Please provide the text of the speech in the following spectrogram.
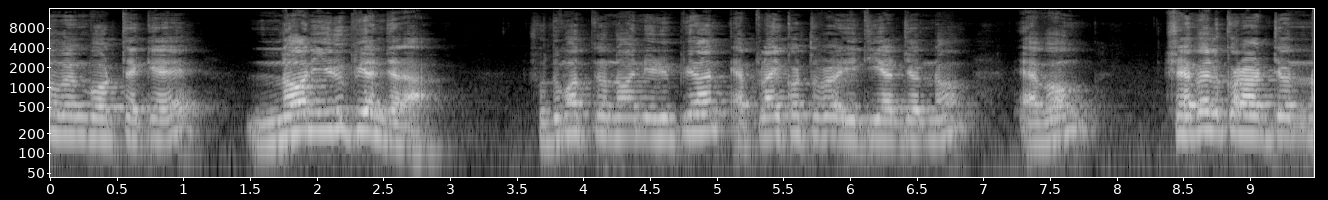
নভেম্বর থেকে নন ইউরোপিয়ান যারা শুধুমাত্র নন ইউরোপিয়ান অ্যাপ্লাই করতে পারে ইটিআর জন্য এবং ট্রাভেল করার জন্য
